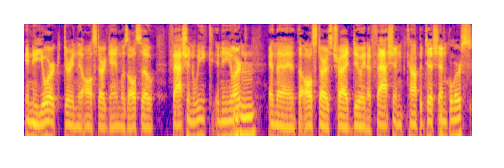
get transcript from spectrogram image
in New York during the All Star game was also Fashion Week in New York, Mm-hmm. and the the All Stars tried doing a fashion competition. of course.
